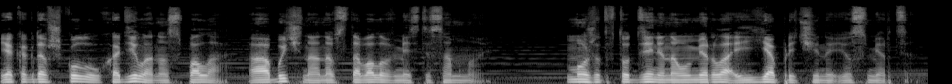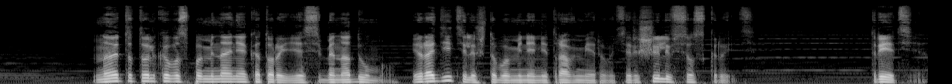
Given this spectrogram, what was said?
Я когда в школу уходила, она спала, а обычно она вставала вместе со мной. Может, в тот день она умерла, и я причина ее смерти. Но это только воспоминания, которые я себе надумал, и родители, чтобы меня не травмировать, решили все скрыть. Третье.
